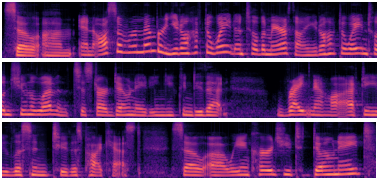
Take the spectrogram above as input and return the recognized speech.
So, um, and also remember, you don't have to wait until the marathon. You don't have to wait until June 11th to start donating. You can do that right now after you listen to this podcast. So uh, we encourage you to donate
